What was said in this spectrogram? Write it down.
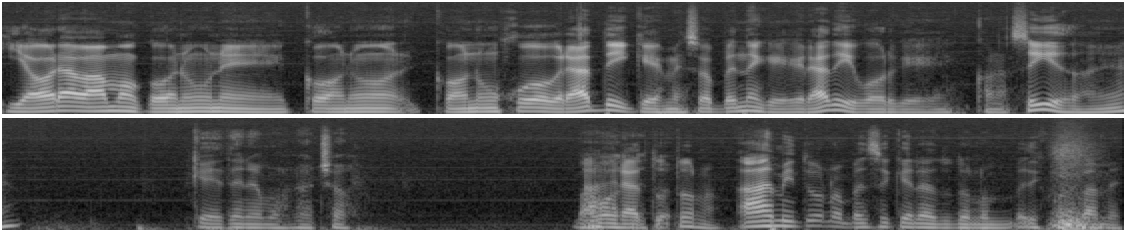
Y ahora vamos con un, eh, con un con un juego gratis que me sorprende que es gratis porque es conocido, ¿eh? ¿Qué tenemos, Nacho? Vamos, era a tu turno. Ah, es mi turno, pensé que era tu turno, discúlpame.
